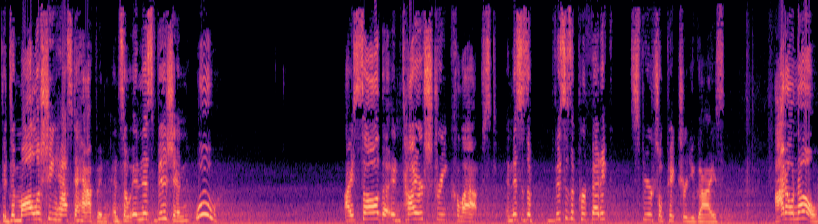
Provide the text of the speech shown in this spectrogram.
The demolishing has to happen. And so in this vision, woo, I saw the entire street collapsed. And this is a this is a prophetic spiritual picture, you guys. I don't know.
